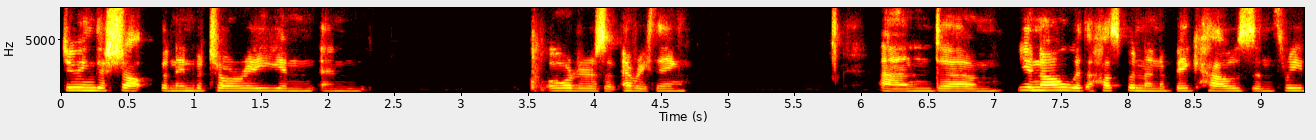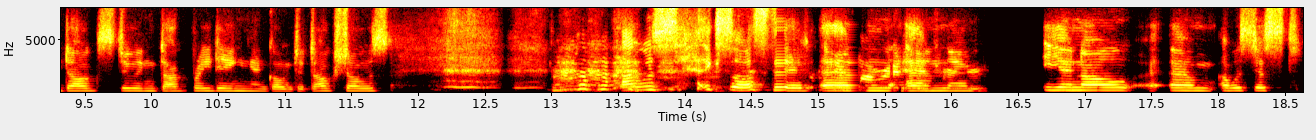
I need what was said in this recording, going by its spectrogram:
doing the shop and inventory and, and orders and everything. And, um, you know, with a husband and a big house and three dogs doing dog breeding and going to dog shows, I was exhausted. And, and um, you know, um, I was just,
